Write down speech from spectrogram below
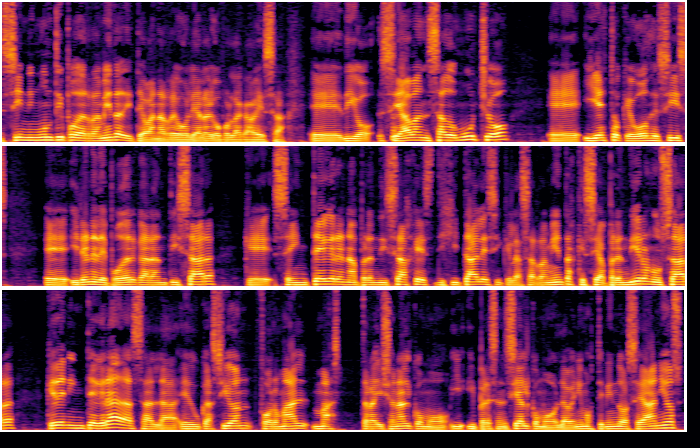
sin ningún tipo de herramienta y te van a revolear algo por la cabeza. Digo, se ha avanzado mucho y esto que vos decís, Irene, de poder garantizar que se integren aprendizajes digitales y que las herramientas que se aprendieron a usar queden integradas a la educación formal más tradicional como, y, presencial como la venimos teniendo hace años,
